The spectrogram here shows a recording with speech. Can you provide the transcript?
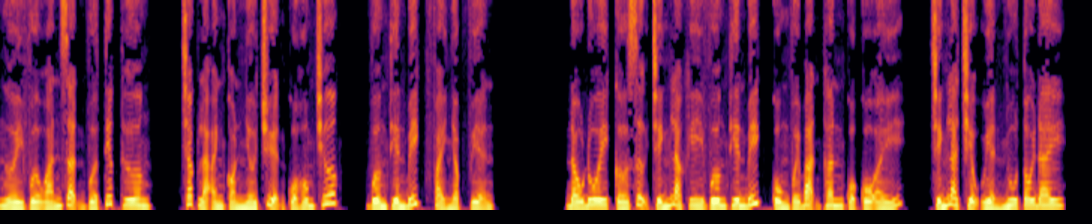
Người vừa oán giận vừa tiếc thương, chắc là anh còn nhớ chuyện của hôm trước, Vương Thiên Bích phải nhập viện. Đầu đuôi cớ sự chính là khi Vương Thiên Bích cùng với bạn thân của cô ấy, chính là Triệu Uyển Nhu tôi đây.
